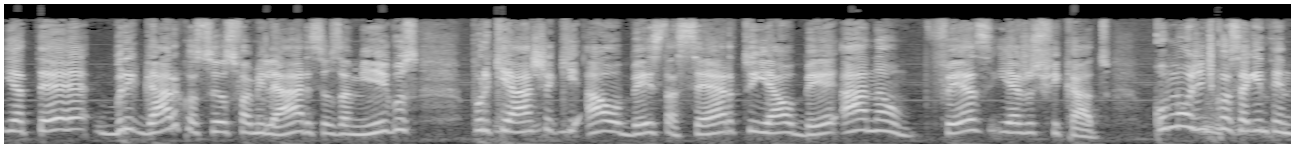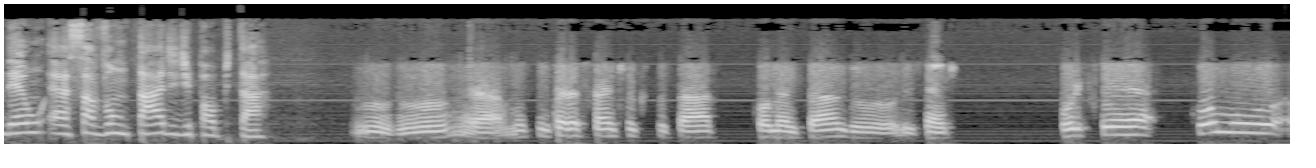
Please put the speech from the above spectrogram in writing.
e até brigar com os seus familiares, seus amigos, porque uhum. acha que A ou B está certo e A ou B, ah, não, fez e é justificado. Como a gente uhum. consegue entender essa vontade de palpitar? Uhum. É muito interessante o que tu está comentando, Vicente, porque como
